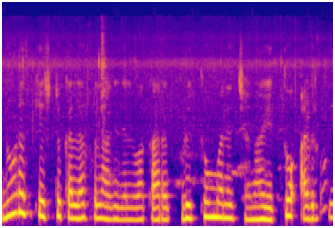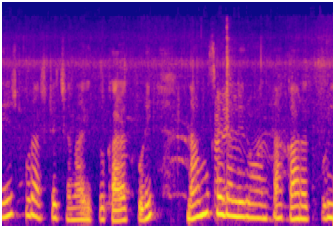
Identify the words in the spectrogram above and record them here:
ನೋಡೋದಕ್ಕೆ ಎಷ್ಟು ಕಲರ್ಫುಲ್ ಆಗಿದೆ ಅಲ್ವಾ? ಖಾರದ ಪುಡಿ ತುಂಬಾ ಚೆನ್ನಾಗಿತ್ತು. ಅದ್ರ ಟೇಸ್ಟ್ ಕೂಡ ಅಷ್ಟೇ ಚೆನ್ನಾಗಿತ್ತು ಖಾರದ ಪುಡಿ. ನಮ್ಮ ಸೈಡಲ್ಲಿರುವಂಥ ಖಾರದ ಪುಡಿ.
